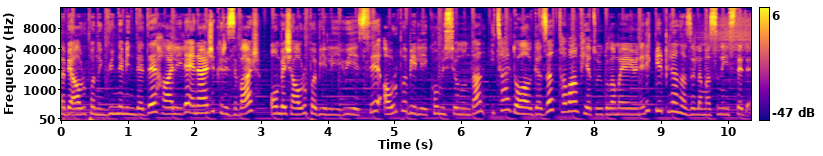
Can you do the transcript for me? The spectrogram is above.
Tabi Avrupa'nın gündeminde de haliyle enerji krizi var. 15 Avrupa Birliği üyesi Avrupa Birliği Komisyonu'ndan ithal doğalgaza tavan fiyat uygulamaya yönelik bir plan hazırlamasını istedi.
